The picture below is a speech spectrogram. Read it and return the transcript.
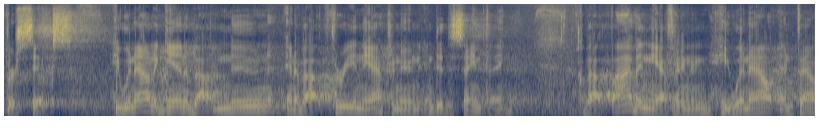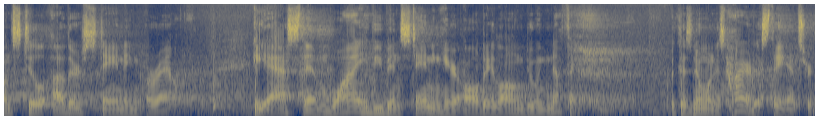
Verse 6 He went out again about noon and about 3 in the afternoon and did the same thing. About 5 in the afternoon, he went out and found still others standing around. He asked them, Why have you been standing here all day long doing nothing? Because no one has hired us, they answered.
